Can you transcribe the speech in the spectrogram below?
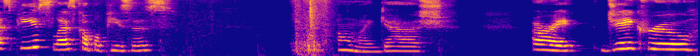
Last piece, last couple pieces. Oh my gosh. All right, J. Crew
